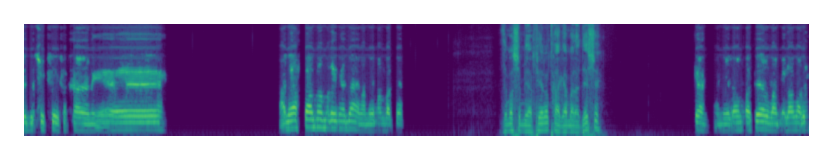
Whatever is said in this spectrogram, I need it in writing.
איזה סוג של שחקן אני... אה, אני אף פעם לא מרים ידיים, אני לא מוותר. זה מה שמאפיין אותך גם על הדשא? כן, אני לא מוותר ואני לא מרים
